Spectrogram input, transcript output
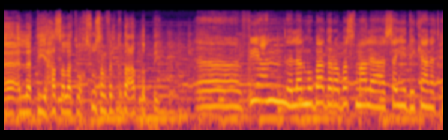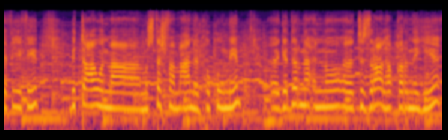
التي حصلت وخصوصا في القطاع الطبي. في عن للمبادرة بصمة لسيدي كانت كفيفة بالتعاون مع مستشفى معان الحكومي. قدرنا أنه تزرع لها قرنية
